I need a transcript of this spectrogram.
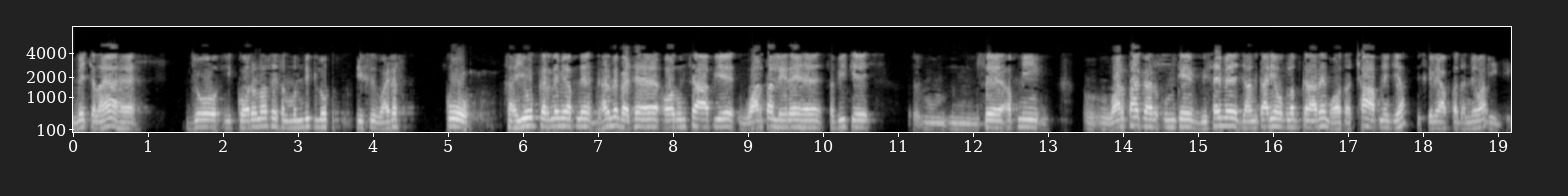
में चलाया है, जो कोरोना से संबंधित लोग इस वायरस को सहयोग करने में अपने घर में बैठे हैं और उनसे आप ये वार्ता ले रहे हैं सभी के से अपनी वार्ता कर उनके विषय में जानकारियाँ उपलब्ध करा रहे हैं। बहुत अच्छा आपने किया इसके लिए आपका धन्यवाद। जी जी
